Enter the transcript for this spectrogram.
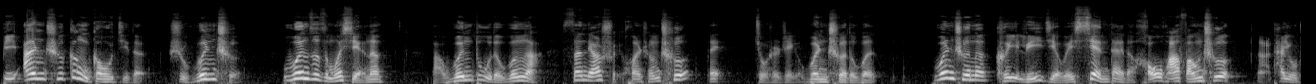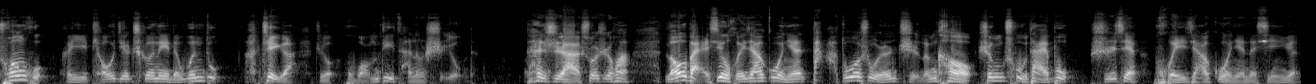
比安车更高级的是温车。温字怎么写呢？把温度的温啊，三点水换成车，哎，就是这个温车的温。温车呢，可以理解为现代的豪华房车啊，它有窗户，可以调节车内的温度 这个，只有皇帝才能使用的。但是啊，说实话，老百姓回家过年，大多数人只能靠牲畜代步。实现回家过年的心愿，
